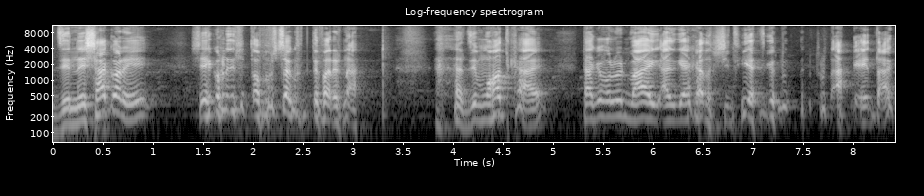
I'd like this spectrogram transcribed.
যে নেশা করে, সে কোনোদিন তপস্যা করতে পারে না। যে মদ খায়, তাকে বলবেন, ভাই, আজকে একাদশী, তুই আজকে খেয়ে থাক।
